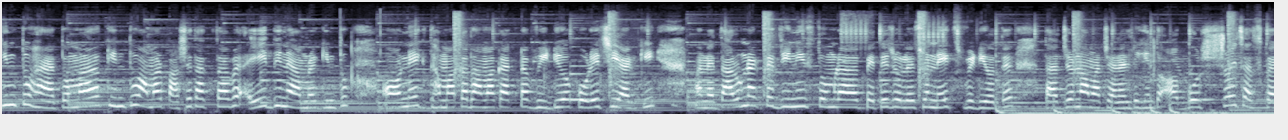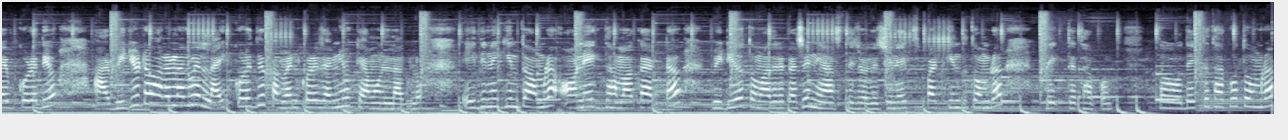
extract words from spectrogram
কিন্তু হ্যাঁ তোমরা কিন্তু আমার পাশে থাকতে হবে। এই দিনে আমরা কিন্তু অনেক ধামাকা ধামাকা একটা ভিডিও করেছি আর কি। মানে দারুণ একটা জিনিস তোমরা পেতে চলেছো নেক্সট ভিডিওতে তার জন্য আমার চ্যানেলটি কিন্তু অবশ্যই সাবস্ক্রাইব করে দিও। আর ভিডিওটা ভালো লাগলে লাইক করে দিও কমেন্ট করে জানিও কেমন লাগল। এই দিনে কিন্তু আমরা অনেক ধামাকা একটা ভিডিও তোমাদের কাছে নিয়ে আসতে চলেছি। নেক্সট পার্ট কিন্তু তোমরা দেখতে থাকো। তো দেখতে থাকো তোমরা।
